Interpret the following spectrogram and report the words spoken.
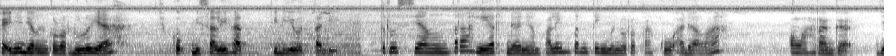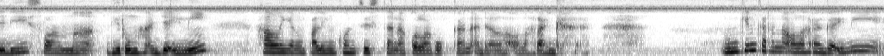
kayaknya jangan keluar dulu ya cukup bisa lihat video tadi terus yang terakhir dan yang paling penting menurut aku adalah olahraga jadi selama di rumah aja ini hal yang paling konsisten aku lakukan adalah olahraga. Mungkin karena olahraga ini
